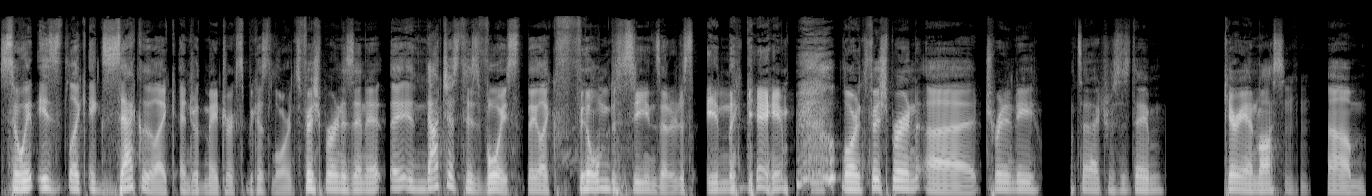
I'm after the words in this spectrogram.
So it is like exactly like Enter the Matrix because Laurence Fishburne is in it. Eh, not just his voice; they like filmed scenes that are just in the game. Laurence Fishburne, uh, Trinity. What's that actress's name? Carrie Ann Moss. Mhm. Um,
